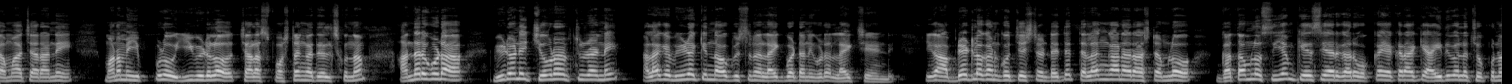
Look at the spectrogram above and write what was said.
సమాచారాన్ని మనం ఇప్పుడు ఈ వీడియోలో చాలా స్పష్టంగా తెలుసుకుందాం. అందరూ కూడా వీడియోని చివరి చూడండి. అలాగే వీడియో కింద అవుపిస్తున్న లైక్ బటన్ని కూడా లైక్ చేయండి. ఇక అప్డేట్లో కనుక వచ్చేసినట్టయితే తెలంగాణ రాష్ట్రంలో గతంలో సీఎం కేసీఆర్ గారు ఒక్క ఎకరాకి ఐదు వేల చొప్పున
